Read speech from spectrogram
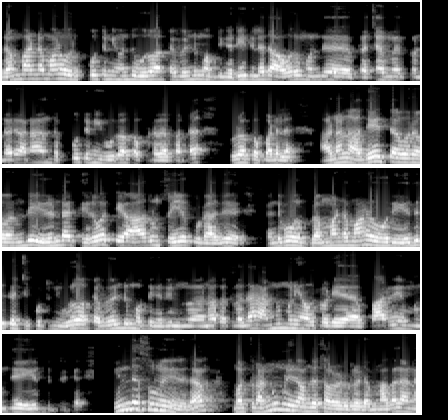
பிரம்மாண்டமான ஒரு கூட்டணி வந்து உருவாக்க வேண்டும் அப்படிங்கிற ரீதியில தான் அவரும் வந்து பிரச்சாரம் மேற்கொண்டாரு. ஆனால் அந்த கூட்டணி உருவாக்கப்பட்டதை பார்த்தா உருவாக்கப்படலை. ஆனால் அதே தவிர வந்து இரண்டாயிரத்தி இருபத்தி ஆறும் செய்யக்கூடாது. கண்டிப்பா ஒரு பிரம்மாண்டமான ஒரு எதிர்கட்சி கூட்டணி உருவாக்க வேண்டும் அப்படிங்கிற நோக்கத்துல தான் அன்புமணி அவர்களுடைய பார்வையும் வந்து இருந்துட்டு இருக்கு இந்த சூழ்நிலையில தான் மற்றும் அன்புமணி ராமதாஸ் அவர்களோட மகளான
